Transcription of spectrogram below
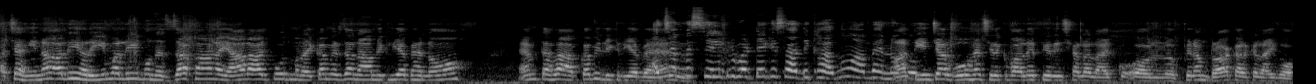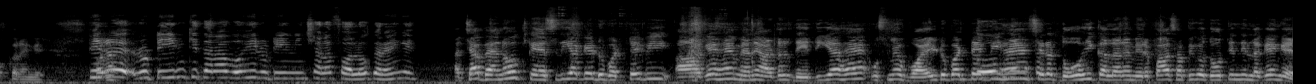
अच्छा हिना अली हरीम अली मुनज्जा खान अयान राजपूत मलाइका मिर्ज़ा नाम लिख लिया बहनों। एम तहला आपका भी लिख लिया बहन। अच्छा मैं सिल्क दुपट्टे के साथ दिखा दूँ आप बहनों हाँ तीन चार वो हैं सिल्क वाले फिर इंशाल्लाह लाइव को और फिर हम ड्रा करके लाइव ऑफ़ करेंगे। फिर रूटीन की तरह वही रूटीन इंशाल्लाह फॉलो करेंगे। अच्छा बहनों केसरिया के दुपट्टे भी आ गए हैं मैंने ऑर्डर दे दिया है। उसमें वाइल्ड दुपट्टे भी हैं सिर्फ़ दो ही कलर है मेरे पास। अभी को दो तीन दिन लगेंगे।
